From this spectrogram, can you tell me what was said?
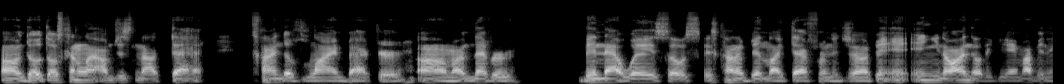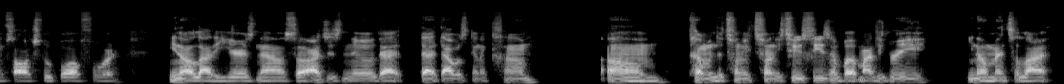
um, th- those kind of line, I'm just not that kind of linebacker. Um, I've never been that way, so it's it's kind of been like that from the jump. And, and, and you know, I know the game. I've been in college football for you know, a lot of years now. So I just knew that that that was going to come, um, coming the 2022 season. But my degree, you know, meant a lot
